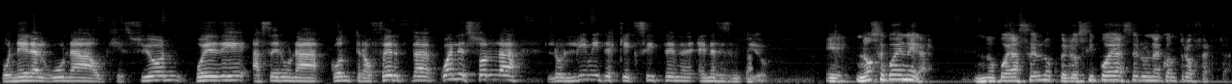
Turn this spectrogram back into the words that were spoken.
poner alguna objeción, puede hacer una contraoferta. ¿Cuáles son los límites que existen en ese sentido? Eh, no se puede negar, no puede hacerlo, pero sí puede hacer una contraoferta.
